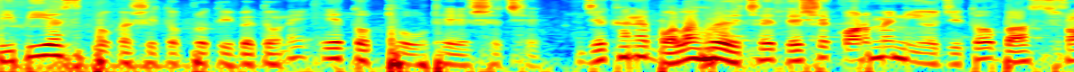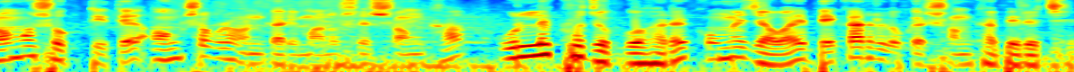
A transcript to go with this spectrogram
বিবিএস প্রকাশিত প্রতিবেদনে এ তথ্য উঠে এসেছে। যেখানে বলা হয়েছে, দেশে কর্মে নিয়োজিত বা শ্রমশক্তিতে অংশগ্রহণকারী মানুষের সংখ্যা উল্লেখযোগ্য হারে কমে যাওয়ায় বেকার লোকের সংখ্যা বেড়েছে।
